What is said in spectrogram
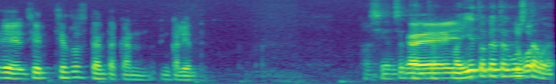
Eh, cien- 170 acá en, en caliente. Más 170. Ey, Mayito, ¿qué te gusta, güey?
